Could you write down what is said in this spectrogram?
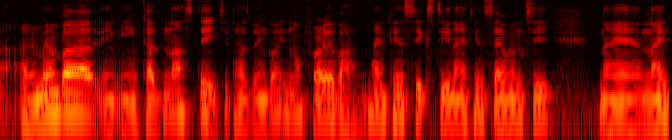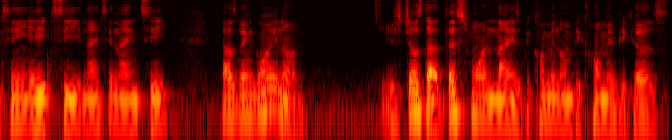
I remember in, in Kaduna State, it has been going on forever 1960, 1970, 1980, 1990. It has been going on. It's just that this one now is becoming unbecoming because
